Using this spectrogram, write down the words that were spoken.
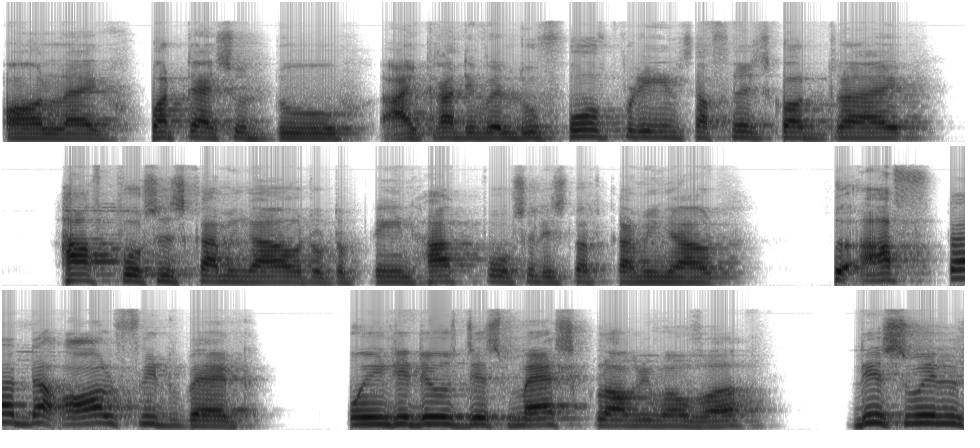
or like what I should do. I can't even do four prints after it's got dry. Half portion is coming out of the print, half portion is not coming out. So after the all feedback, we introduce this mesh clog remover. This will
